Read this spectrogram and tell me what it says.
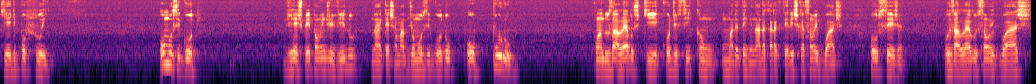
que ele possui. Homozigoto, de respeito a um indivíduo né, que é chamado de homozigoto ou puro, quando os alelos que codificam uma determinada característica são iguais, ou seja, os alelos são iguais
